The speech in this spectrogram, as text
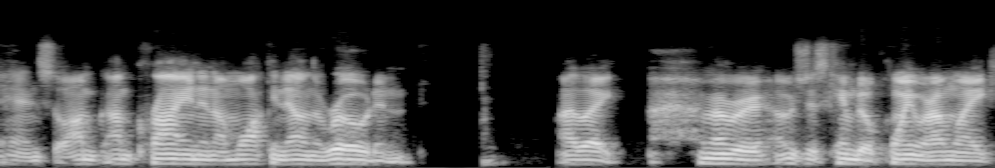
and so I'm I'm crying and I'm walking down the road and I like I remember I was just came to a point where I'm like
